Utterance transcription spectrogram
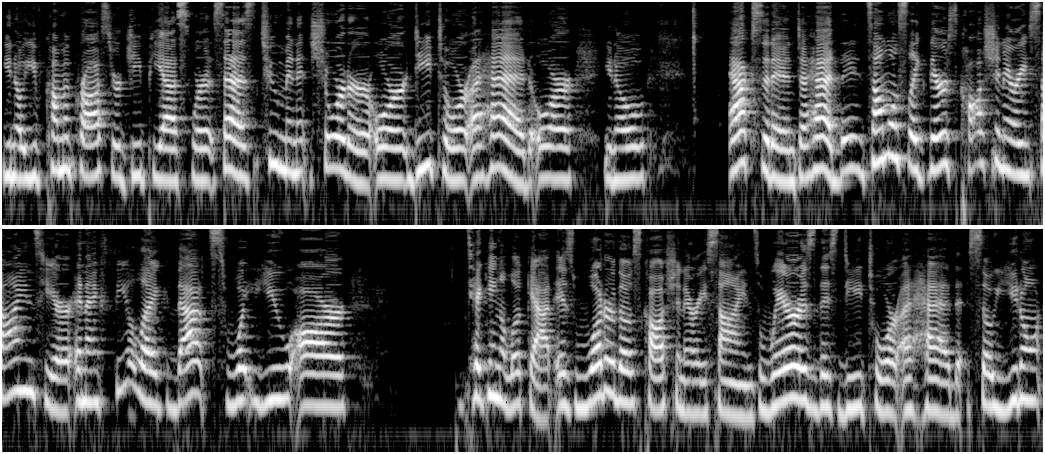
you know, you've come across your GPS where it says two minutes shorter or detour ahead or, you know, accident ahead. It's almost like there's cautionary signs here. And I feel like that's what you are taking a look at is what are those cautionary signs? Where is this detour ahead? So you don't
